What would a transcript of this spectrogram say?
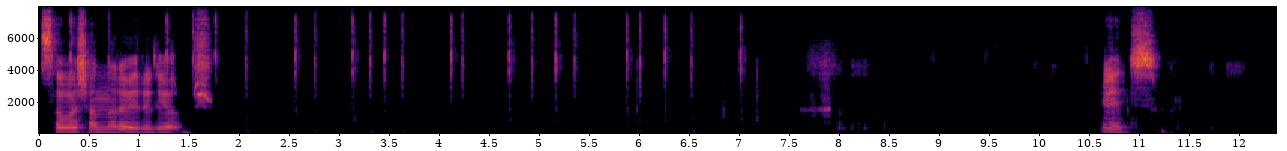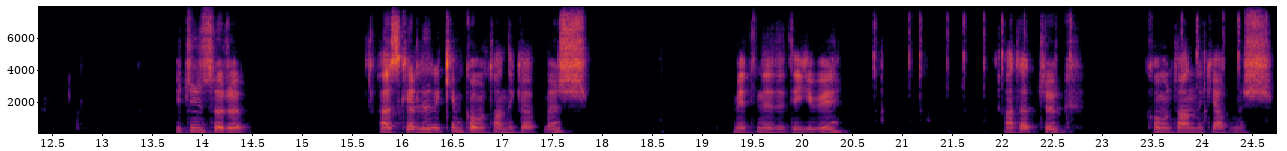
savaşanlara veriliyormuş. Evet. Üçüncü soru. Askerlere kim komutanlık yapmış? Metinde dediği gibi Atatürk komutanlık yapmış.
